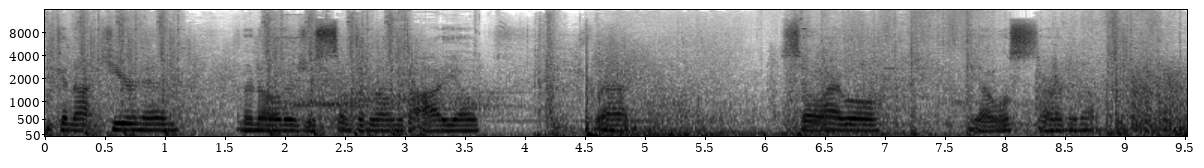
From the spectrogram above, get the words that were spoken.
you cannot hear him. I don't know, there's just something wrong with the audio. Crap. So I will, yeah, we'll start it off.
